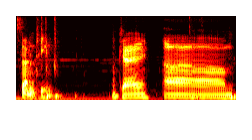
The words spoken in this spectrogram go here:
17. Okay. Um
